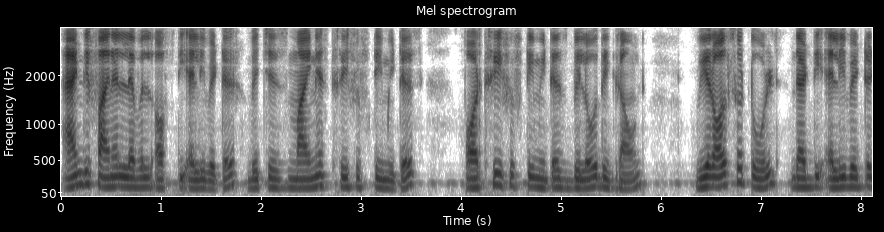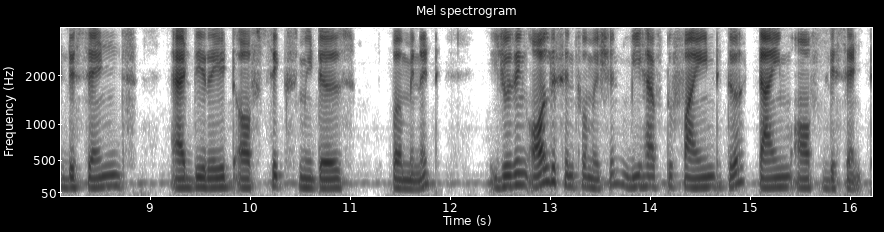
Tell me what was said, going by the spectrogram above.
and the final level of the elevator which is minus 350 meters or 350 meters below the ground. We are also told that the elevator descends at the rate of 6 meters per minute. Using all this information, we have to find the time of descent.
